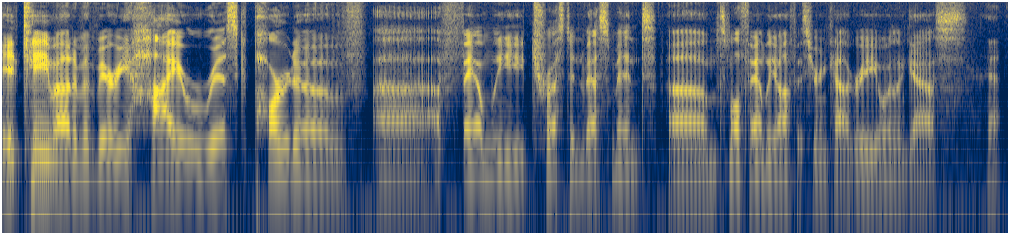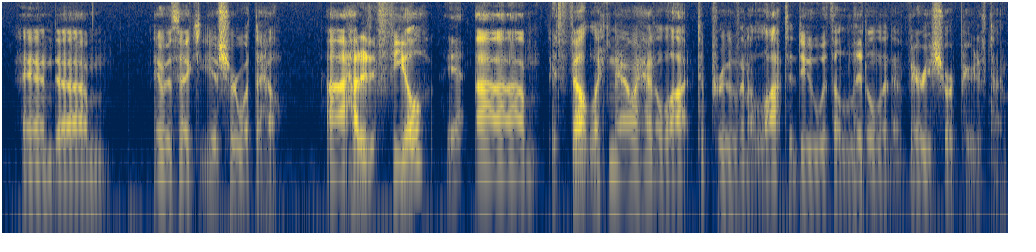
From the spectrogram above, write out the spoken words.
It came out of a very high risk part of uh, a family trust investment, um, small family office here in Calgary, oil and gas. Yeah. And um, it was like, yeah, sure, what the hell? Uh, how did it feel? Yeah. Um, it felt like now I had a lot to prove and a lot to do with a little in a very short period of time.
